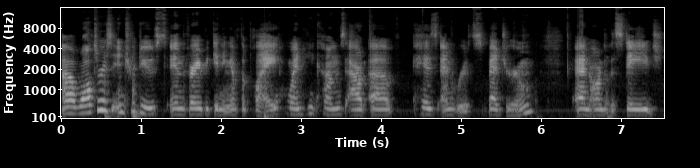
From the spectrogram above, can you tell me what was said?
Uh, Walter is introduced in the very beginning of the play when he comes out of his and Ruth's bedroom and onto the stage.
